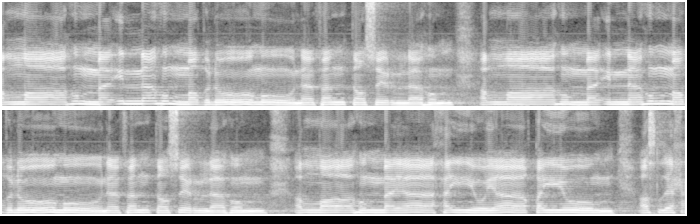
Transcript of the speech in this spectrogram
اللهم إنهم مظلومون فانتصر لهم. اللهم إنهم مظلومون فانتصر لهم. اللهم يا حي يا قيوم أصلح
